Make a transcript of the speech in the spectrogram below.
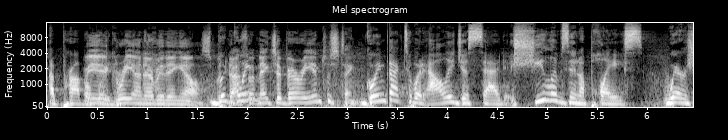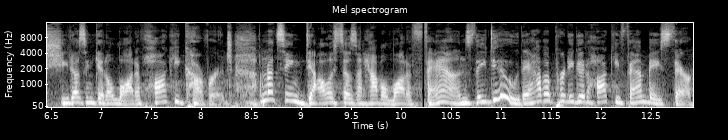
I probably we agree on everything else, but, But that's going- what makes it very interesting. Going back to what Ali just said, she lives in a place where she doesn't get a lot of hockey coverage. I'm not saying Dallas doesn't have a lot of fans. They do. They have a pretty good hockey fan base there.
